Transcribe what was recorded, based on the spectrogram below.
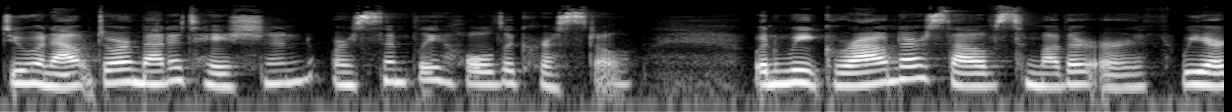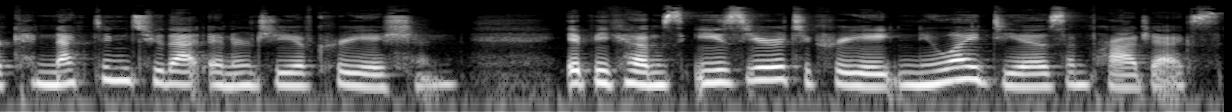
do an outdoor meditation, or simply hold a crystal. When we ground ourselves to Mother Earth, we are connecting to that energy of creation. It becomes easier to create new ideas and projects,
